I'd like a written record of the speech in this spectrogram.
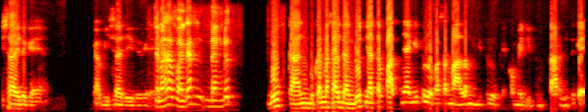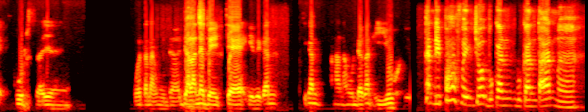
Bisa itu kayaknya. Nggak bisa sih itu kayaknya. Kenapa kan dangdut Bukan, bukan masalah dangdutnya tempatnya gitu loh pasar malam gitu loh kayak komedi putar gitu kayak kurs aja buat anak muda jalannya becek gitu kan pasti kan anak muda kan iuh gitu. kan di paving cok bukan bukan tanah.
